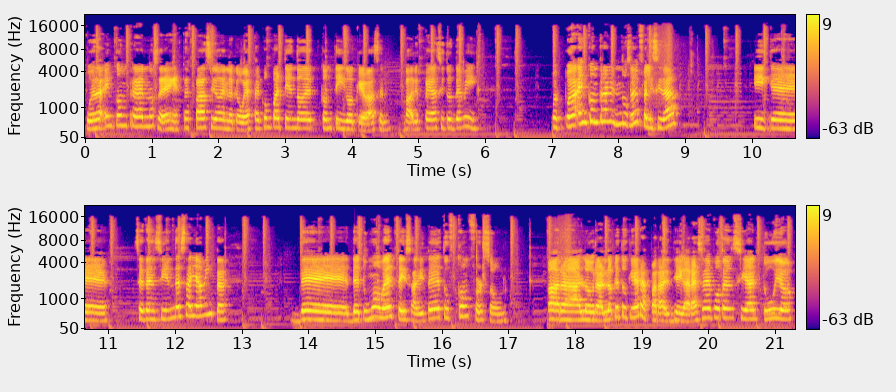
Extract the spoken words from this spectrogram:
puedas encontrar, no sé, en este espacio en lo que voy a estar compartiendo contigo, que va a ser varios pedacitos de mí, pues puedas encontrar, no sé, felicidad y que se te enciende esa llamita de, de tu moverte y salirte de tu comfort zone para lograr lo que tú quieras, para llegar a ese potencial tuyo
